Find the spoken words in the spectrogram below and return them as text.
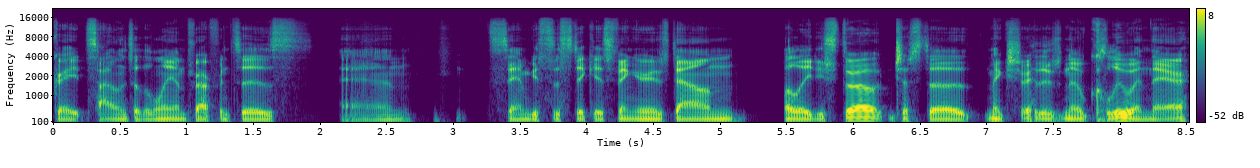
great Silence of the Lambs references, and Sam gets to stick his fingers down a lady's throat just to make sure there's no clue in there,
